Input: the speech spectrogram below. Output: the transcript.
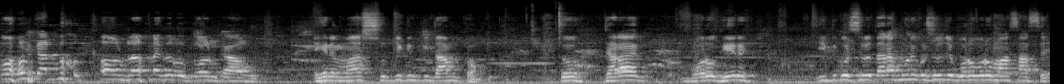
কখন কাটবো, কখন রান্না করব, কখন খাওয়াবো? এখানে মাছ, সবজি কিন্তু দাম কম। তো যারা বড় ঘের ঈদ করছিল, তারা মনে করছিল যে বড় বড় মাছ আছে।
